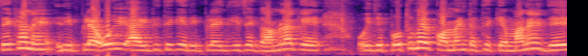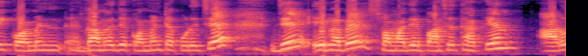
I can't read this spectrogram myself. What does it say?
সেখানে রিপ্লাই ওই আইডি থেকে রিপ্লাই দিয়েছে গামলাকে, ওই যে প্রথমের কমেন্টটা থেকে মানে যেই কমেন্ট গামলা যে কমেন্টটা করেছে যে এভাবে সমাজের পাশে থাকেন আরও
